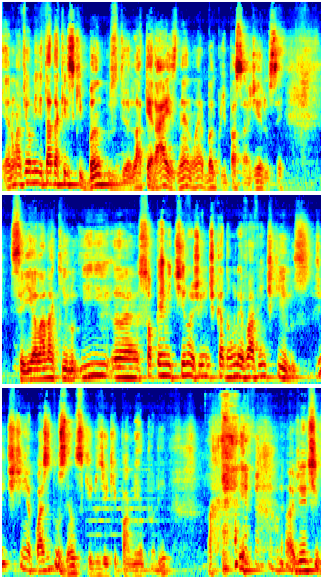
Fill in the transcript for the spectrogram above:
era um avião militar daqueles que bancos de, laterais, né? Não era banco de passageiros, você, você ia lá naquilo. E uh, só permitiram a gente, cada um, levar 20 quilos. A gente tinha quase 200 quilos de equipamento ali. Aí a gente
